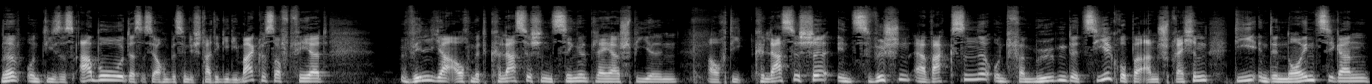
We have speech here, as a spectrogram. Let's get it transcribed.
Ne? Und dieses Abo, das ist ja auch ein bisschen die Strategie, die Microsoft fährt, will ja auch mit klassischen Singleplayer-Spielen auch die klassische, inzwischen erwachsene und vermögende Zielgruppe ansprechen, die in den 90ern,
